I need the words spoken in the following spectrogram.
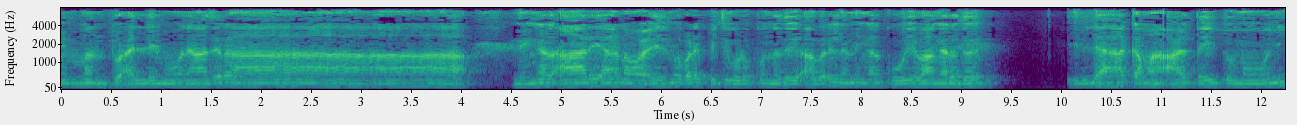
മിമ്മൻ തുഅല്ലിമൂ നിങ്ങൾ ആരെയാണോ ഇൽമ പഠിപ്പിച്ചു കൊടുക്കുന്നത് അവരിൽ നിന്ന് നിങ്ങൾ കൂലി വാങ്ങരുത്. ഇല്ല കമ ആഴ്ത്തൈത്തുമോനി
